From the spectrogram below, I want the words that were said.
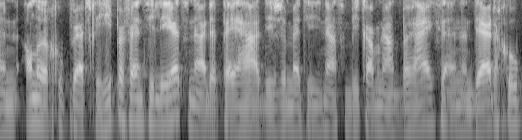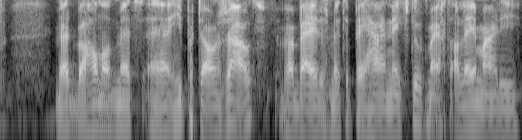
een andere groep werd gehyperventileerd naar de pH die ze met die natriumbicarbonaat bereikten. En een derde groep werd behandeld met uh, hypertoon zout. Waarbij je dus met de pH niks doet, maar echt alleen maar die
